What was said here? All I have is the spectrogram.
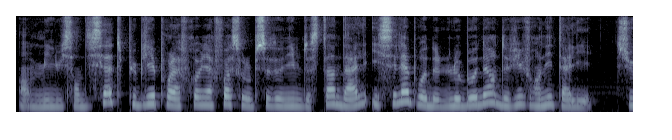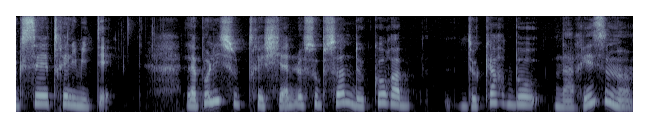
en 1817, publié pour la première fois sous le pseudonyme de Stendhal, il célèbre le bonheur de vivre en Italie. Succès très limité. La police autrichienne le soupçonne de, carbonarisme,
